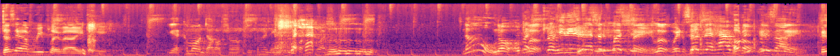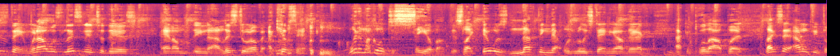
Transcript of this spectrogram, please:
Does it have replay value to me? Yeah, come on, Donald Trump. Just go ahead and answer the fucking question. no. No, okay. Look, no, he didn't even answer the here's question. thing. Look, wait a Does second. it have Hold on. replay Here's the value? thing. Here's the thing. When I was listening to this, and I'm, you know, I listened to it, I kept saying, okay, what am I going to say about this? Like, there was nothing that was really standing out that I can, I can pull out. But like I said, I don't think the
